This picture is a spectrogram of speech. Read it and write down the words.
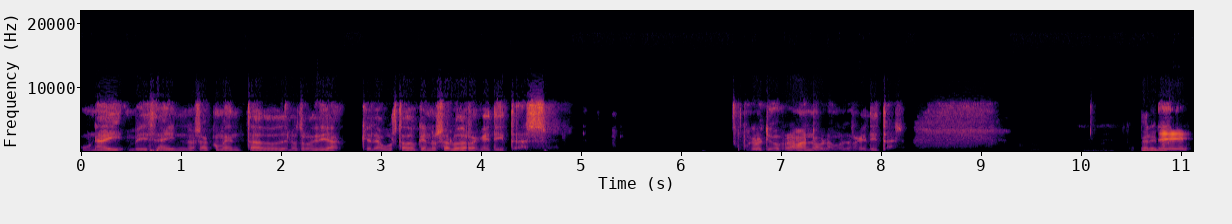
Unai Beizain nos ha comentado del otro día que le ha gustado que no se habló de raquetitas. Porque el último programa no hablamos de raquetitas. Pero eh,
